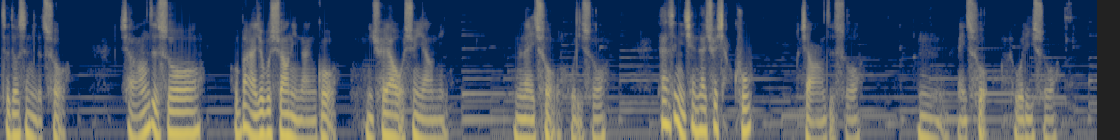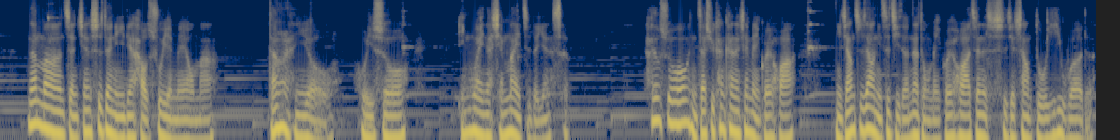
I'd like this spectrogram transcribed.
这都是你的错。”小王子说：“我本来就不需要你难过，你却要我驯养你。”没错，狐狸说：“但是你现在却想哭。”小王子说。嗯，没错，狐狸说。那么整件事对你一点好处也没有吗？当然有，狐狸说。因为那些麦子的颜色。他又说：“你再去看看那些玫瑰花，你将知道你自己的那朵玫瑰花真的是世界上独一无二的。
